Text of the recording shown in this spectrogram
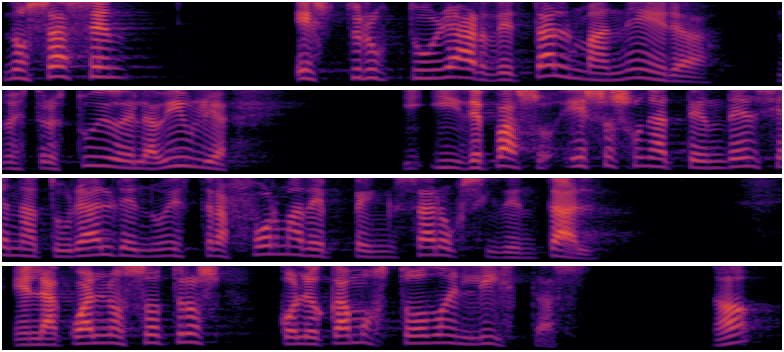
nos hacen estructurar de tal manera nuestro estudio de la Biblia, y, de paso, eso es una tendencia natural de nuestra forma de pensar occidental en la cual nosotros colocamos todo en listas, ¿no?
